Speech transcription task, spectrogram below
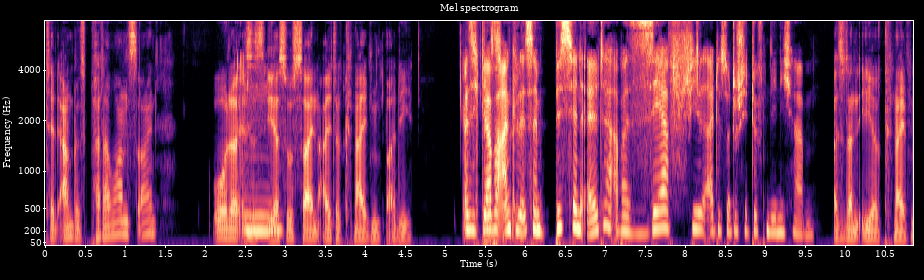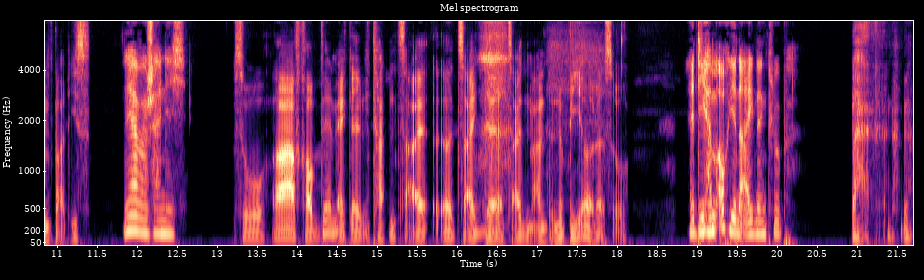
Ted Angles Padawan sein? Oder ist es eher Mm. so sein alter Kneipenbuddy? Also ich glaube, Ankel wär- ist ein bisschen älter, aber sehr viel Altersunterschied dürften die nicht haben. Also dann eher Kneipenbuddies. Ja, wahrscheinlich. So, ah, komm, wer mehr gelbe Karten zei äh, zeigt, der zahlt einem anderen ein Bier oder so. Ja, die haben auch ihren eigenen Club.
